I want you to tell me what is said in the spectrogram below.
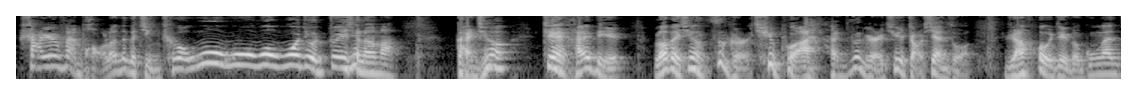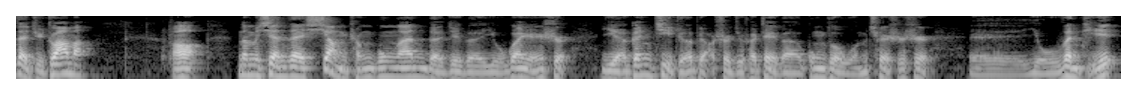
杀人犯跑了，那个警车呜呜呜呜就追下来吗？感情这还得老百姓自个儿去破案，自个儿去找线索，然后这个公安再去抓吗？”好，那么现在项城公安的这个有关人士也跟记者表示，就说这个工作我们确实是呃有问题，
